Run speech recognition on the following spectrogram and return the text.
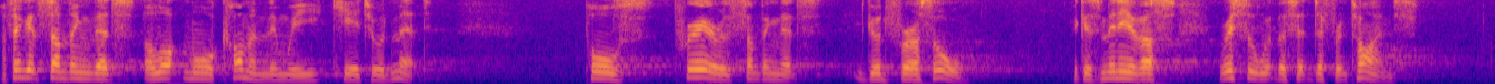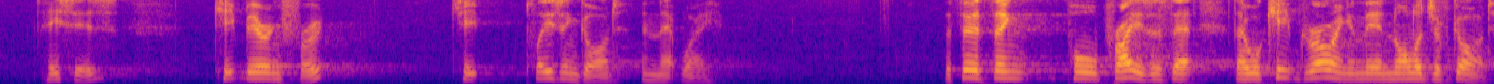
I think it's something that's a lot more common than we care to admit. Paul's prayer is something that's good for us all because many of us wrestle with this at different times. He says, keep bearing fruit, keep pleasing God in that way. The third thing Paul prays is that they will keep growing in their knowledge of God.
